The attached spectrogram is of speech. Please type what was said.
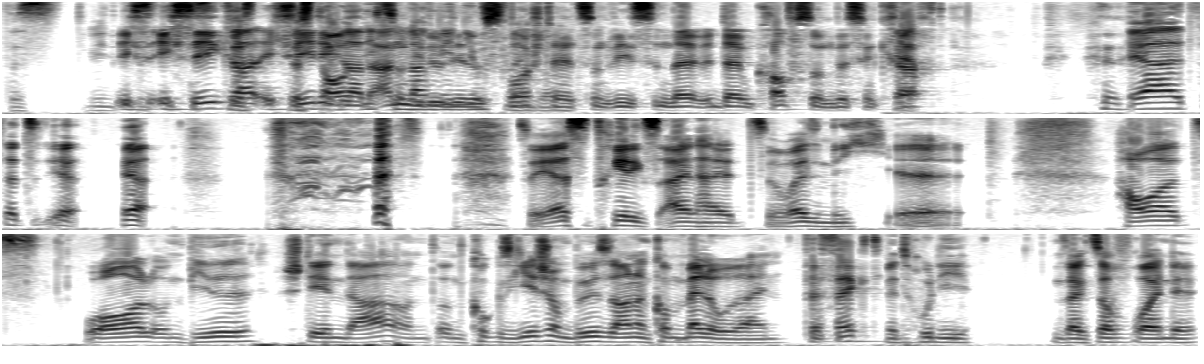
das, wie, ich ich sehe gerade seh dir gerade an, so wie du dir das vorstellst und wie es in, de, in, deinem Kopf so ein bisschen kracht. Ja, das, ja, ja. so erste Trainingseinheit, so weiß ich nicht, äh, Howard, Wall und Biel stehen da und, und gucken sich eh schon böse an, dann kommt Mello rein. Perfekt. Mit Hoodie und sagt so, Freunde,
